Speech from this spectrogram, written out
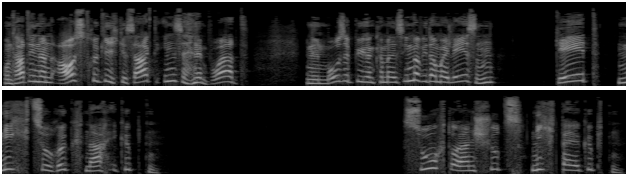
und hat ihnen ausdrücklich gesagt in seinem Wort, in den Mosebüchern kann man es immer wieder mal lesen, geht nicht zurück nach Ägypten. Sucht euren Schutz nicht bei Ägypten.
